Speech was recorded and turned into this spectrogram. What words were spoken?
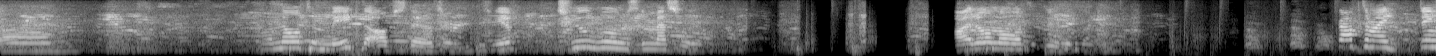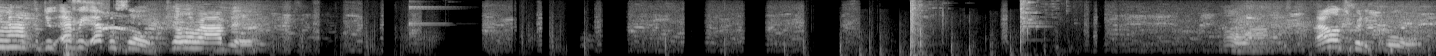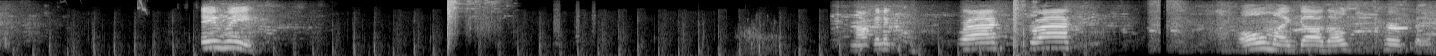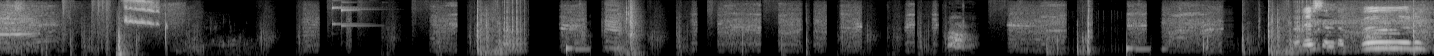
um, I don't know what to make the upstairs room because we have two rooms to mess with. I don't know what to do with them. To my thing I have to do every episode. Kill a rabbit. Oh wow. That looks pretty cool. Save me. Not gonna crack, crack. Oh my god, that was perfect. In the food.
